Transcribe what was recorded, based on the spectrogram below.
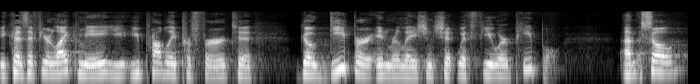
Because if you're like me, you, you probably prefer to go deeper in relationship with fewer people. Um, so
